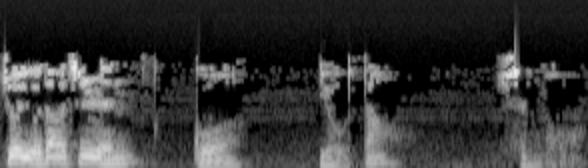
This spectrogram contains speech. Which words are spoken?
做有道之人，过有道生活。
